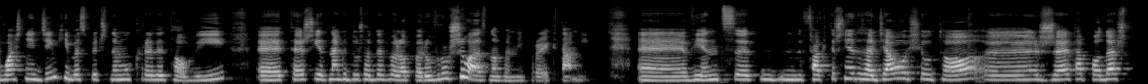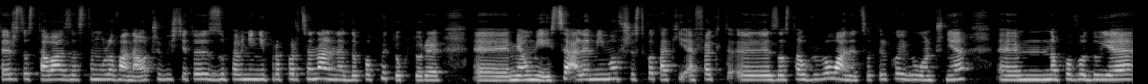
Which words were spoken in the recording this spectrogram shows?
właśnie dzięki bezpiecznemu kredytowi też jednak dużo deweloperów ruszyła z nowymi projektami. Więc faktycznie zadziało się to, Y, że ta podaż też została zastymulowana. Oczywiście to jest zupełnie nieproporcjonalne do popytu, który y, miał miejsce, ale mimo wszystko taki efekt y, został wywołany, co tylko i wyłącznie no, powoduje,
